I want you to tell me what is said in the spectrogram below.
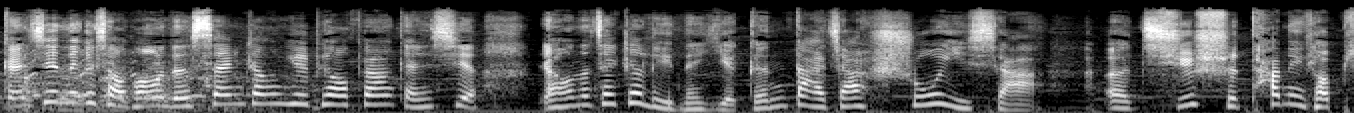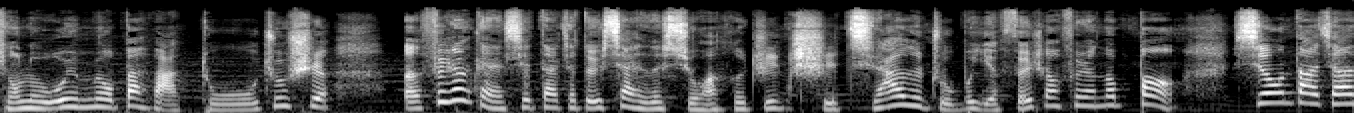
感谢那个小朋友的三张月票，非常感谢。然后呢，在这里呢，也跟大家说一下。呃，其实他那条评论我也没有办法读，就是呃，非常感谢大家对夏夏的喜欢和支持，其他的主播也非常非常的棒，希望大家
